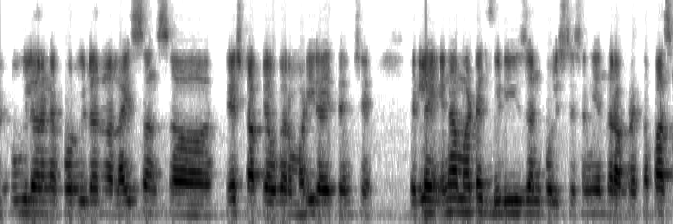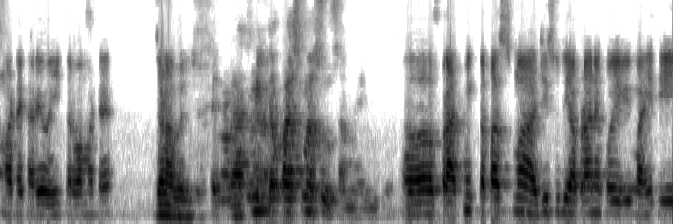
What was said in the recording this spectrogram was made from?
ટુ વ્હીલર અને ફોર વ્હીલરના લાયસન્સ ટેસ્ટ આપ્યા વગર મળી રહે તેમ છે એટલે એના માટે જ બી ડિવિઝન પોલીસ સ્ટેશનની અંદર આપણે તપાસ માટે કાર્યવાહી કરવા માટે જણાવેલ છે. પ્રાથમિક તપાસમાં શું સામે આવ્યું પ્રાથમિક તપાસમાં હજી સુધી આપણાને કોઈ એવી માહિતી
